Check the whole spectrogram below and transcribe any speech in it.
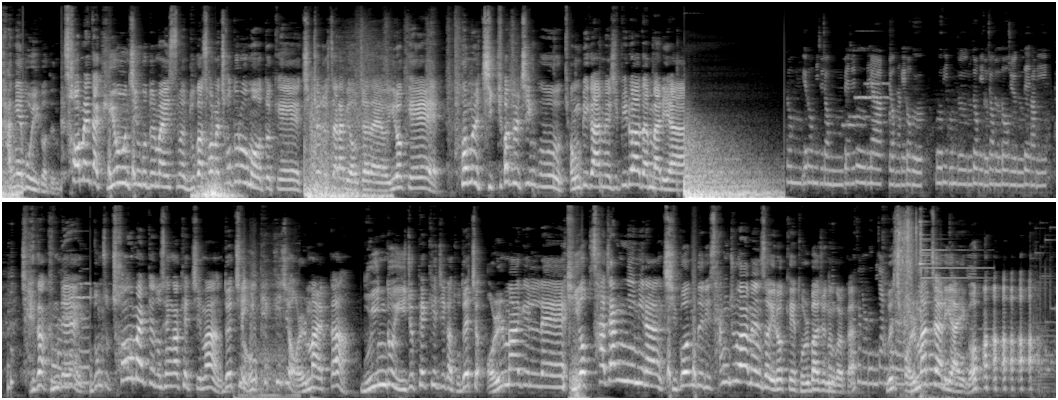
강해 보이거든. 섬에다 귀여운 친구들만 있으면 누가 섬에 쳐들어오면 어떻게 지켜줄 사람이 없잖아요. 이렇게 섬을 지켜줄 친구 경비가 한 명씩 필요하단 말이야. 제가 근데 노동숲 처음 할 때도 생각했지만 도대체 이 패키지 얼마일까? 무인도 2주 패키지가 도대체 얼마길래 기업 사장님이랑 직원들이 상주하면서 이렇게 돌봐주는 걸까? 도대체 얼마짜리야 이거?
